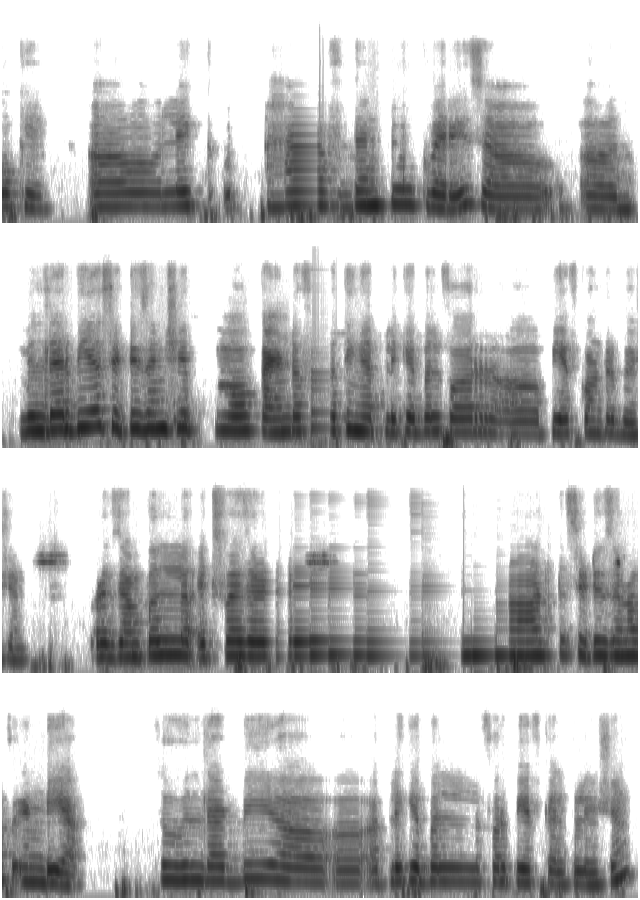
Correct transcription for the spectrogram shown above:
Okay. Uh, like have done two queries. Uh, uh, will there be a citizenship uh, kind of a thing applicable for uh, PF contribution? For example, XYZ is not citizen of India. So will that be uh, uh, applicable for PF calculation?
